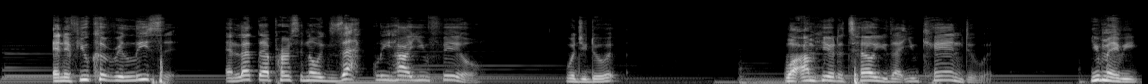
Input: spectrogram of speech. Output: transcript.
And if you could release it and let that person know exactly how you feel, would you do it? Well, I'm here to tell you that you can do it. You maybe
